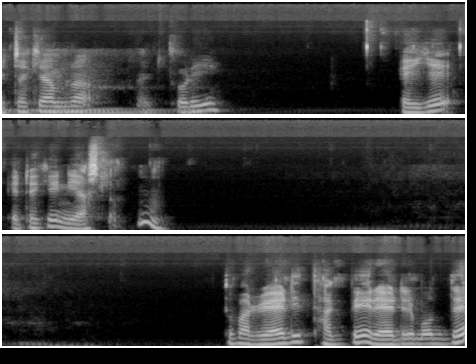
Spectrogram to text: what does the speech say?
এটাকে আমরা করি, এই যে এটাকে নিয়ে আসলাম, হুম। তোমার রেডই থাকবে রেডের মধ্যে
